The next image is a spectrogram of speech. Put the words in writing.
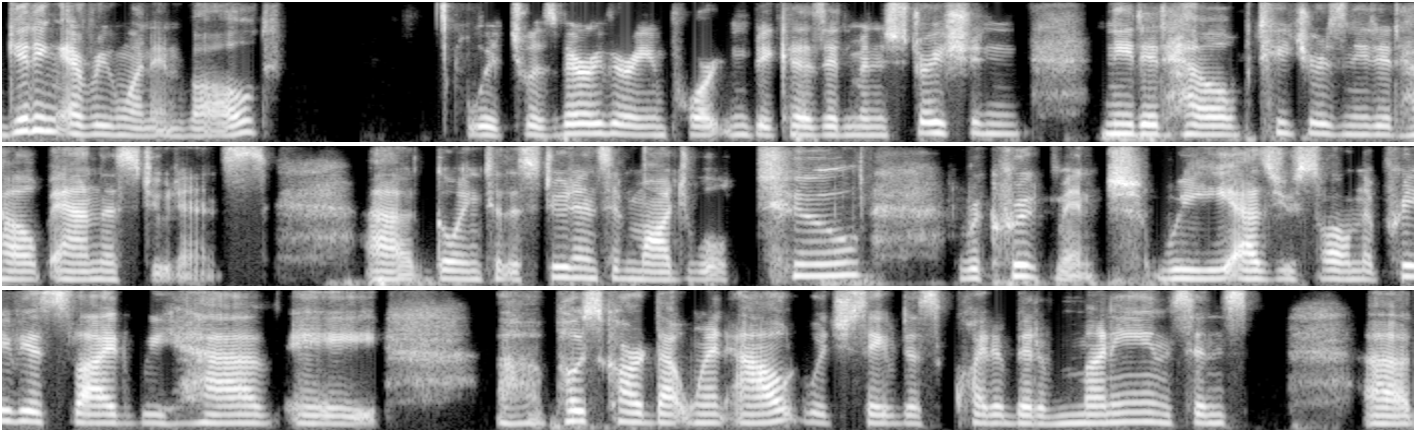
getting everyone involved which was very, very important because administration needed help, teachers needed help, and the students. Uh, going to the students in module two, recruitment. We, as you saw in the previous slide, we have a uh, postcard that went out, which saved us quite a bit of money. And since uh,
